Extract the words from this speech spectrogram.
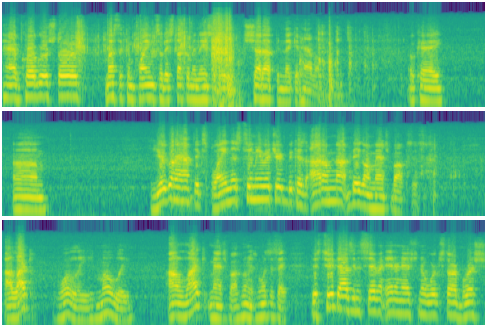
have Kroger stores must have complained, so they stuck them in these so they shut up and they could have them. Okay. Um, you're going to have to explain this to me, Richard, because I'm not big on matchboxes. I like, holy moly, I like matchbox. What's it say? This 2007 International Workstar Brush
